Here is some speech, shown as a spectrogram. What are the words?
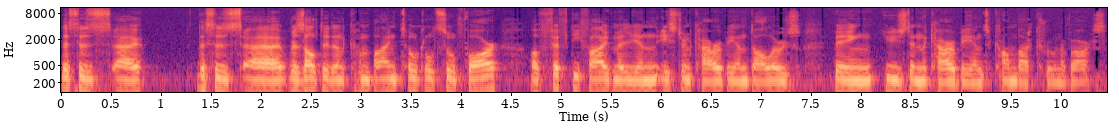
This has, uh, this has uh, resulted in a combined total so far of 55 million Eastern Caribbean dollars being used in the Caribbean to combat coronavirus.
